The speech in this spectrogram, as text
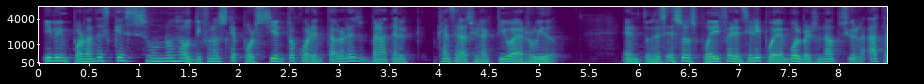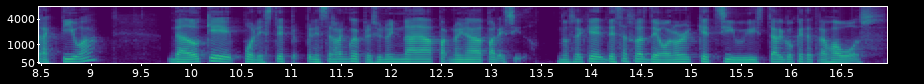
Y lo importante es que son unos audífonos que por 140 dólares van a tener cancelación activa de ruido. Entonces eso los puede diferenciar y pueden volverse una opción atractiva, dado que por este, en este rango de precio no hay nada, no hay nada parecido. No sé qué de estas cosas de Honor que si viste algo que te trajo a vos.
